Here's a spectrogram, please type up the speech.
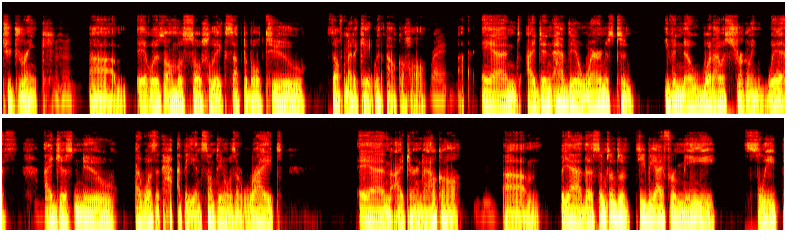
to drink. Mhm. Um, it was almost socially acceptable to self-medicate with alcohol. Right. And I didn't have the awareness to even know what I was struggling with. I just knew I wasn't happy and something wasn't right. And I turned to alcohol. Um, but yeah, the symptoms of TBI for me, sleep,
